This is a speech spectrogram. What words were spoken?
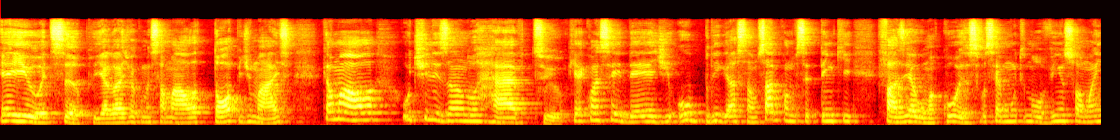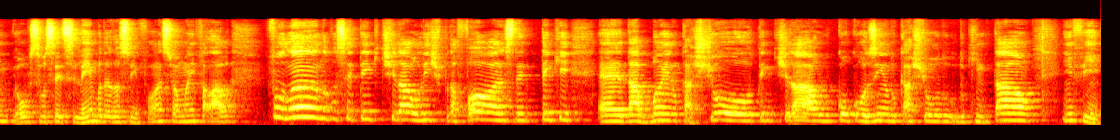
Hey you, what's up? E agora a gente vai começar uma aula top demais, que é uma aula utilizando have to, que é com essa ideia de obrigação. Sabe quando você tem que fazer alguma coisa? Se você é muito novinho, sua mãe, ou se você se lembra da sua infância, sua mãe falava Fulano, você tem que tirar o lixo para fora, você tem que é, dar banho no cachorro, tem que tirar o cocôzinho do cachorro do, do, quintal. Enfim,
